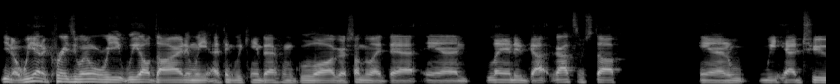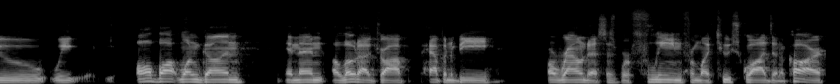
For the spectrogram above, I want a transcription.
you know, we had a crazy win where we we all died and we I think we came back from Gulag or something like that and landed, got got some stuff, and we had to we all bought one gun and then a loadout drop happened to be around us as we're fleeing from like two squads in a car.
